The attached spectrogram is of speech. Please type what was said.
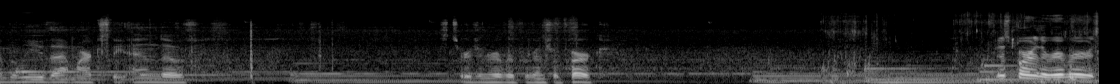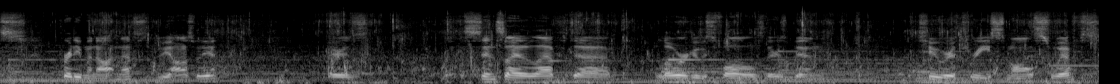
I believe that marks the end of Sturgeon River Provincial Park. This part of the river, it's pretty monotonous, to be honest with you. There's, since I left uh, Lower Goose Falls, there's been two or three small swifts.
